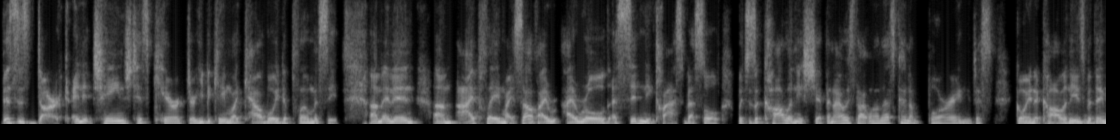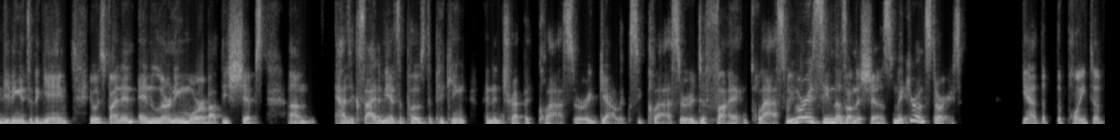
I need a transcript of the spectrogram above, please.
this is dark, and it changed his character. He became like cowboy diplomacy. Um, and then um, I play myself. I I rolled a Sydney class vessel, which is a colony ship, and I always thought, well, that's kind of boring, just going to colonies. But then getting into the game, it was fun, and and learning more about these ships. Um, has excited me as opposed to picking an intrepid class or a galaxy class or a defiant class. We've already seen those on the shows. Make your own stories yeah the, the point of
